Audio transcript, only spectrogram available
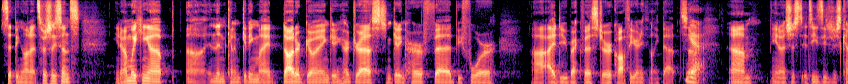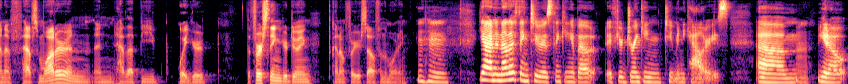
sipping on it. Especially since you know I'm waking up uh, and then kind of getting my daughter going, getting her dressed, and getting her fed before uh, I do breakfast or coffee or anything like that. So Yeah. um, you know, it's just it's easy to just kind of have some water and and have that be what you're the first thing you're doing kind of for yourself in the morning. Yeah, and another thing too is thinking about if you're drinking too many calories. Um, You know,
